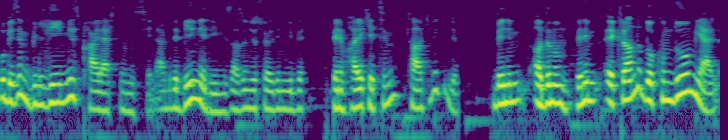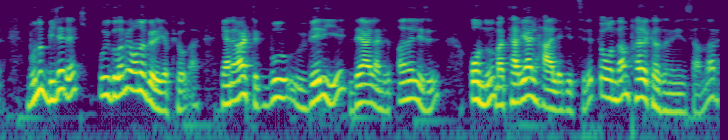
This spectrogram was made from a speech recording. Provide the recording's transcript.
Bu bizim bildiğimiz paylaştığımız şeyler. Bir de bilmediğimiz az önce söylediğim gibi benim hareketim takip ediliyor. Benim adımım, benim ekranda dokunduğum yerler. Bunu bilerek uygulamayı ona göre yapıyorlar. Yani artık bu veriyi değerlendirip analiz edip onu materyal hale getirip ondan para kazanıyor insanlar.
